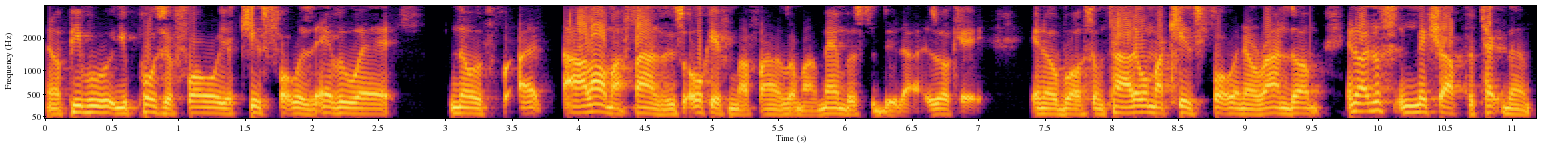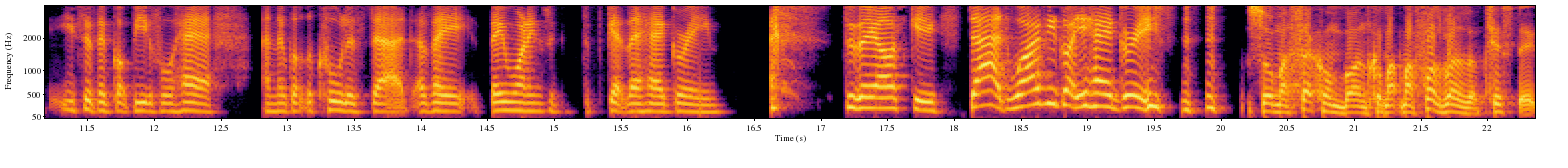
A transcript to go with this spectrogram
You know, people you post your photo, your kids' photos everywhere. You know, I, I allow my fans. It's okay for my fans or my members to do that. It's okay you know, but sometimes I don't want my kids following a random, you know, I just make sure I protect them. You said they've got beautiful hair and they've got the coolest dad. Are they, they wanting to get their hair green? Do they ask you, Dad, why have you got your hair green? so my second born, my, my first born is autistic.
